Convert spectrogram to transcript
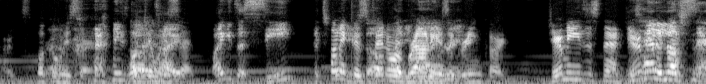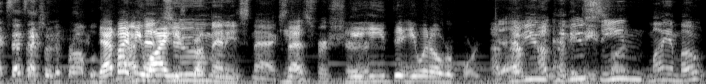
cards. What can we say? What got can we type. say? Mike gets a C. It's funny because Explain yourself. I Fenrir do Brownie not is a green card. Jeremy needs a snack. He's Jeremy had enough needs- snacks. That's actually the problem. That might I've be why too he's grumpy. many snacks. He- that's for sure. He he he went overboard. I'm- have I'm- you I'm have you D's seen my emote?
